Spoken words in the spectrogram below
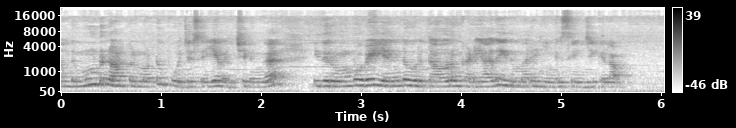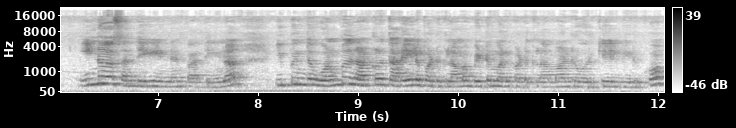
அந்த மூன்று நாட்கள் மட்டும் பூஜை செய்ய வச்சிடுங்க. இது ரொம்பவே எந்த ஒரு தவறும் கிடையாது. இது மாதிரி நீங்கள் செஞ்சுக்கலாம். இன்னொரு சந்தேகம் என்னன்னு பார்த்தீங்கன்னா இப்போ இந்த ஒன்பது நாட்கள் தரையில் படுக்கலாமா பெட்டுமல் படுக்கலாமான்ற ஒரு கேள்வி இருக்கும்.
